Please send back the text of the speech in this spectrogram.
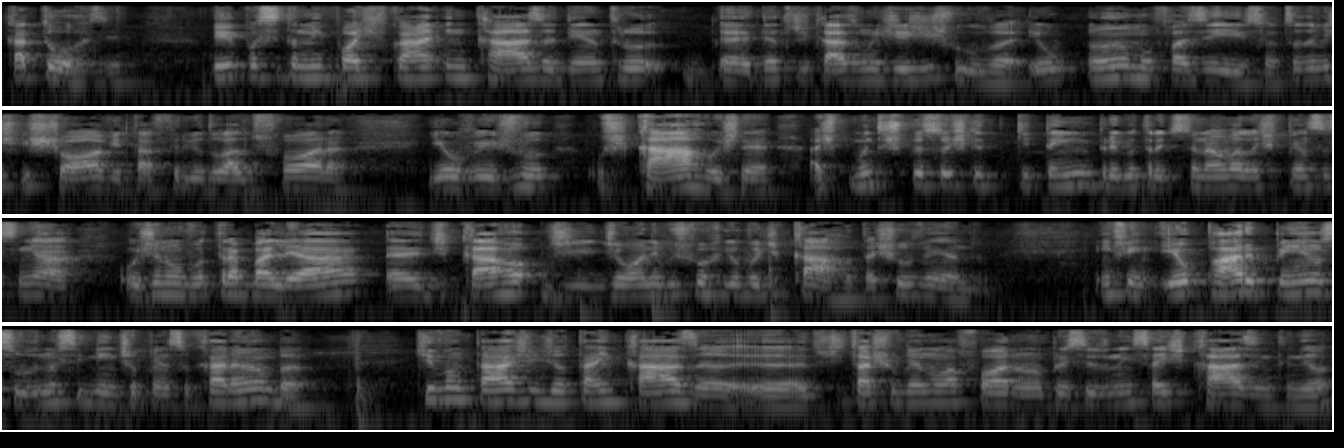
14. E você também pode ficar em casa, dentro, é, dentro de casa nos dias de chuva. Eu amo fazer isso. Toda vez que chove, tá frio do lado de fora, e eu vejo os carros, né? As, muitas pessoas que, que têm um emprego tradicional, elas pensam assim, ah, hoje eu não vou trabalhar é, de carro, de, de ônibus porque eu vou de carro, tá chovendo. Enfim, eu paro e penso no seguinte, eu penso, caramba, que vantagem de eu estar em casa, é, de estar chovendo lá fora, eu não preciso nem sair de casa, entendeu?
